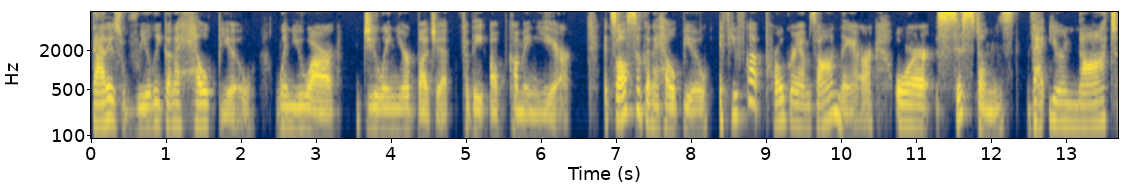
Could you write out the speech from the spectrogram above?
That is really going to help you when you are doing your budget for the upcoming year. It's also going to help you if you've got programs on there or systems that you're not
